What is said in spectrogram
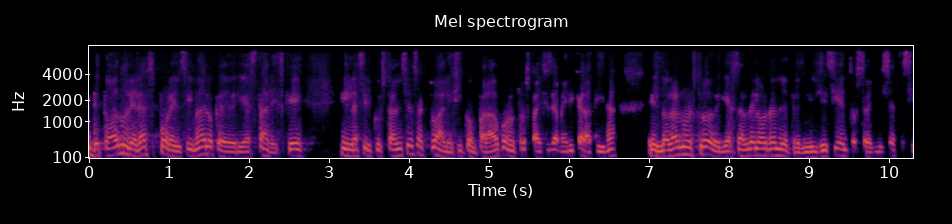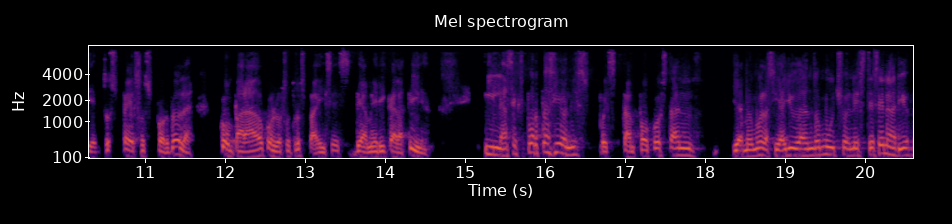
De todas maneras, por encima de lo que debería estar, es que en las circunstancias actuales y comparado con otros países de América Latina, el dólar nuestro debería estar del orden de 3.600, 3.700 pesos por dólar, comparado con los otros países de América Latina. Y las exportaciones, pues tampoco están, llamémoslo así, ayudando mucho en este escenario,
